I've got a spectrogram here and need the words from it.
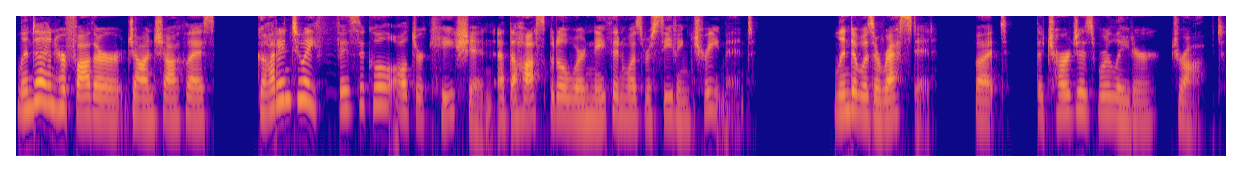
Linda and her father, John Chakalos, got into a physical altercation at the hospital where Nathan was receiving treatment. Linda was arrested, but the charges were later dropped.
